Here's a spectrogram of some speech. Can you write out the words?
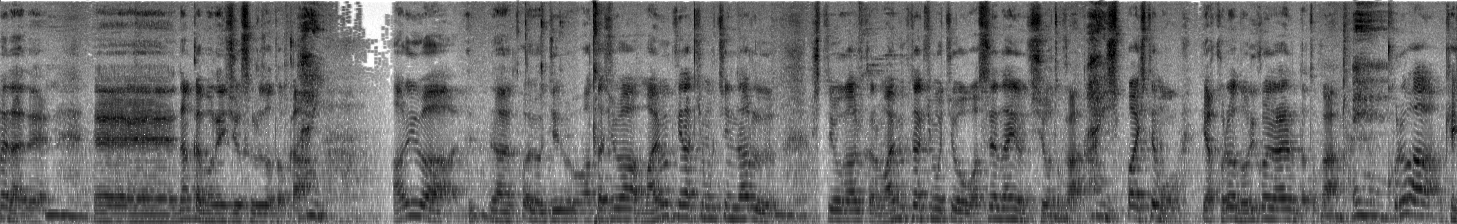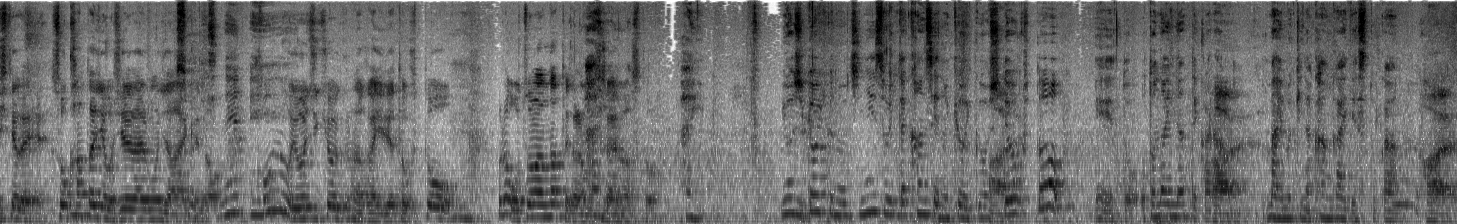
めないで、うん、えー、何回も練習するぞとか。はい。あるいは私は前向きな気持ちになる必要があるから前向きな気持ちを忘れないようにしようとか、はい、失敗してもいやこれは乗り越えられるんだとか、えー、これは決してそう簡単に教えられるもんじゃないけど、ねえー、こういうのを幼児教育の中に入れとくと、これは大人になってからも使えますと。はい、はい幼児教育のうちにそういった感性の教育をしておくとはい、えーと、大人になってから前向きな考えですとか、は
